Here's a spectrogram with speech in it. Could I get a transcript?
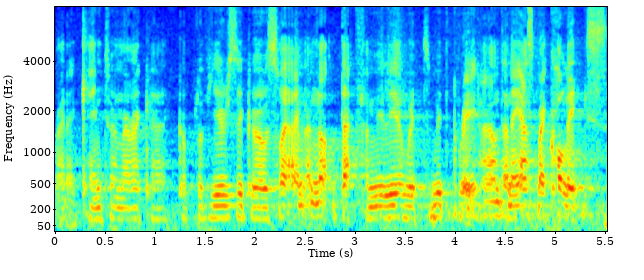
right? I came to America a couple of years ago, so I'm, I'm not that familiar with, with Greyhound. And I asked my colleagues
